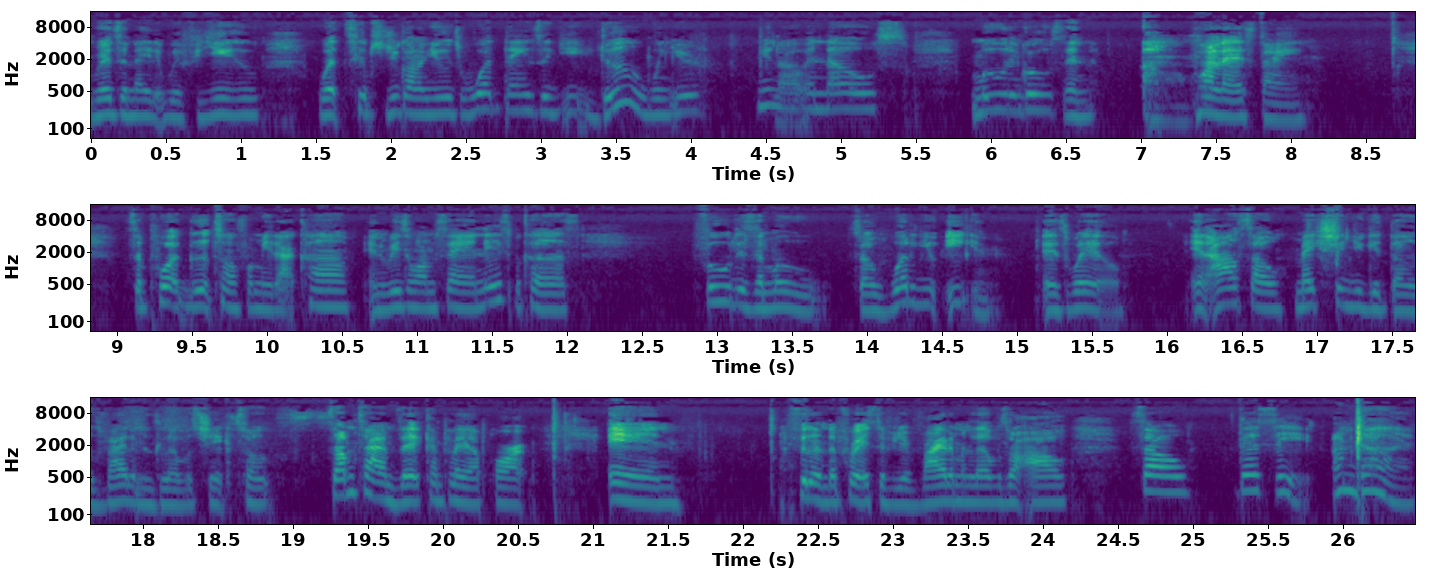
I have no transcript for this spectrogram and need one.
resonated with you. What tips you're going to use. What things that you do when you're, you know, in those mood and grooves. And um, one last thing. Support goodtoneforme.com. And the reason why I'm saying this because food is a mood. So, what are you eating as well? and also make sure you get those vitamins levels checked so sometimes that can play a part in feeling depressed if your vitamin levels are off so that's it. I'm done.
